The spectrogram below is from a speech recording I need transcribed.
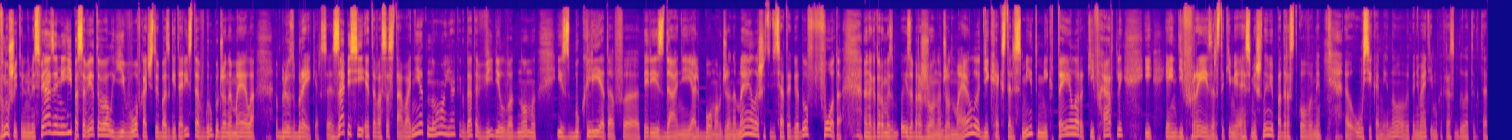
внушительными связями и посоветовал его в качестве бас-гитариста в группу Джона Мейла Blues Breakers. Записей этого состава нет, но я когда-то видел в одном из буклетов э, переизданий альбомов Джона Мейла 60-х годов фото, на котором изображен Джон Мейл, Дик Хекстель Смит, Мик Тейлор, Киф Хартли и Энди Фрейзер с такими э, смешными подростковыми э, усиками. Но вы понимаете, ему как раз было тогда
